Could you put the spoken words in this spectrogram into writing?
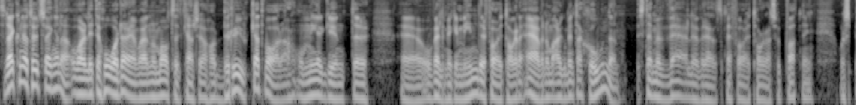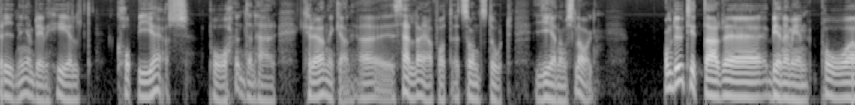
Så där kunde jag ta ut svängarna och vara lite hårdare än vad jag normalt sett kanske har brukat vara och mer Günther eh, och väldigt mycket mindre företagarna, även om argumentationen stämmer väl överens med företagarnas uppfattning och spridningen blev helt kopiös på den här krönikan. Jag, sällan jag har fått ett sånt stort genomslag. Om du tittar eh, Benjamin på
